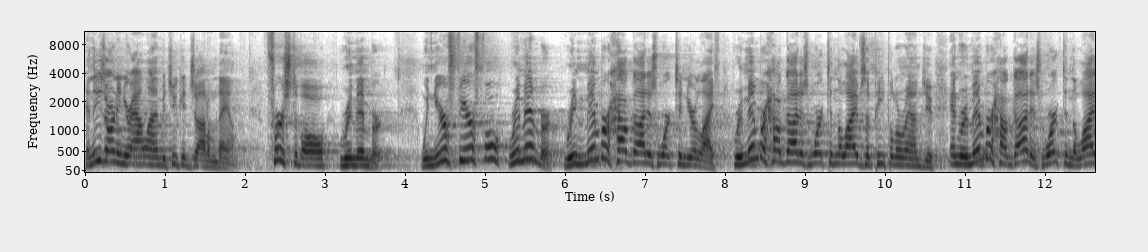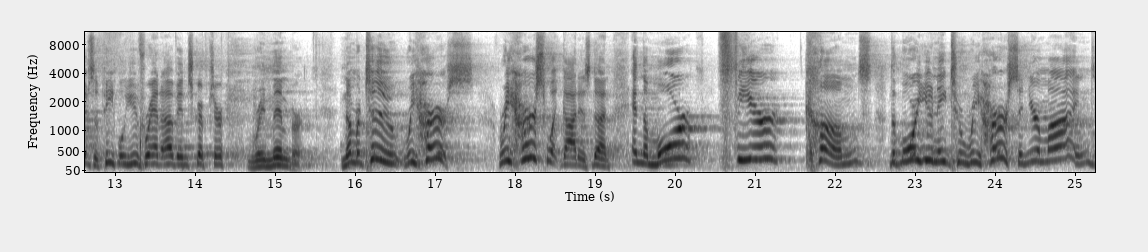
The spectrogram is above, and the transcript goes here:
And these aren't in your outline, but you could jot them down. First of all, remember. When you're fearful, remember. Remember how God has worked in your life. Remember how God has worked in the lives of people around you. And remember how God has worked in the lives of people you've read of in Scripture. Remember. Number two, rehearse. Rehearse what God has done. And the more fear comes, the more you need to rehearse in your mind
